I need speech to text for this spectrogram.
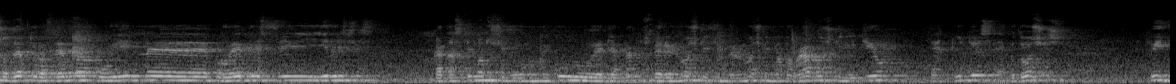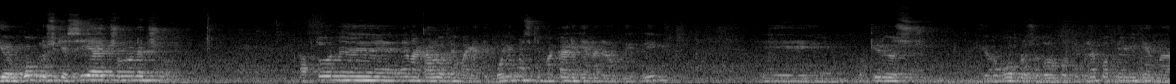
στο δεύτερο θέμα που είναι προέγκριση ίδρυσης καταστήματος οικονομικού ενδιαφέροντος θερινός και χειμερινός κινηματογράφος κηλικίου ετούντες εκδόσεις π. Γεωργόπουλο και έξω έξω. Αυτό είναι ένα καλό θέμα για την πόλη μας και μακάρι για να υλοποιηθεί. Ε, ο κύριος Γεωργόπουλος, εδώ από ό,τι βλέπω, θέλει για να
